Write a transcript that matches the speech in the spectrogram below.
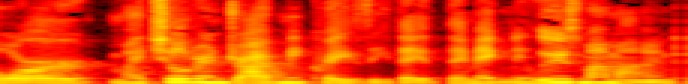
Or my children drive me crazy, they, they make me lose my mind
